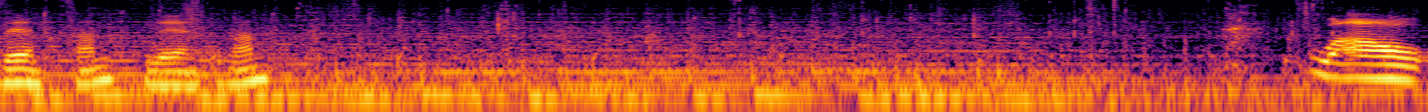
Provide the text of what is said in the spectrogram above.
Sehr interessant, sehr interessant. Wow.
